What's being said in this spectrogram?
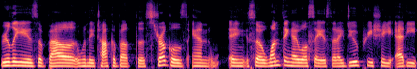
really is about when they talk about the struggles. And, and so one thing I will say is that I do appreciate Eddie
